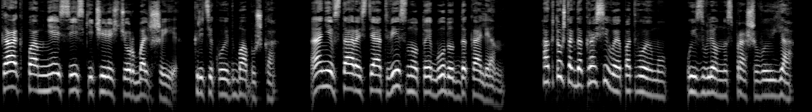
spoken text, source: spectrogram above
Как по мне, сиськи чересчур большие, критикует бабушка. Они в старости отвиснут и будут до колен. А кто ж тогда красивая, по-твоему? уязвленно спрашиваю я.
